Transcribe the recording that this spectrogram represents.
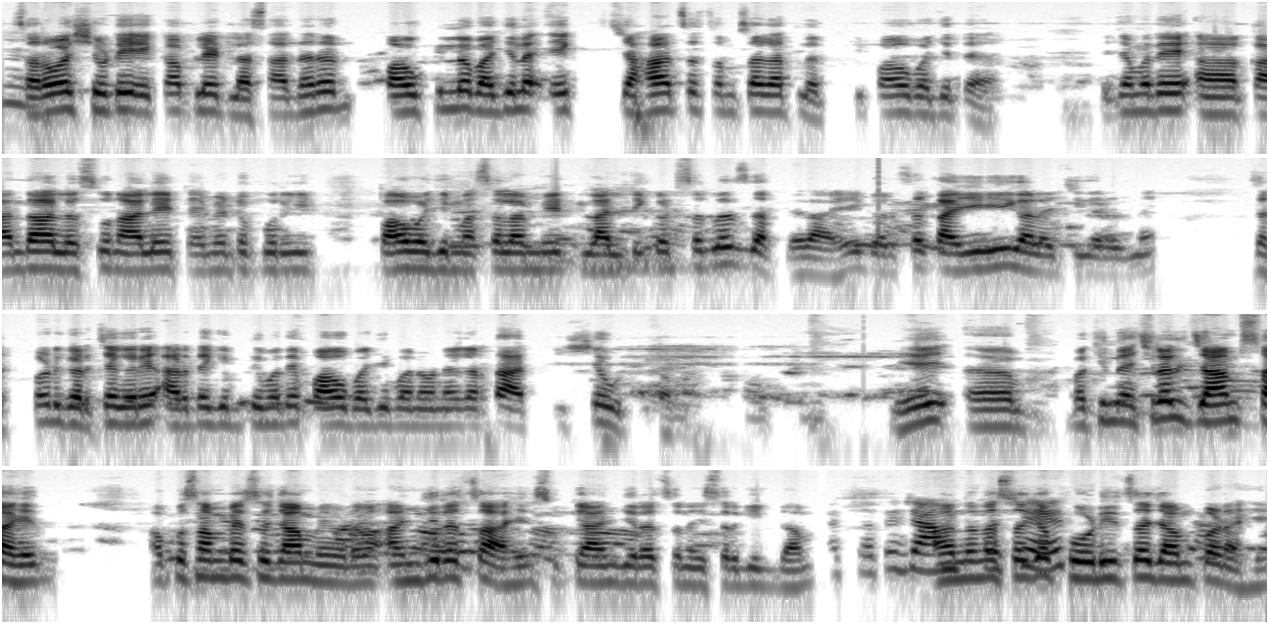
सर्वात शेवटी एका प्लेटला साधारण पाव किलो भाजीला एक चहाचा चमचा घातला की पावभाजी तयार. त्याच्यामध्ये कांदा लसूण आले टॅमॅटो पुरी पावभाजी मसाला मीठ लाल तिखट सगळंच घातलेलं आहे. घरचं काहीही घालायची गरज नाही. झटपट घरच्या घरी अर्ध्या किमतीमध्ये पावभाजी बनवण्याकरता अतिशय उत्तम आहे. हे बाकी नॅचरल जाम्स आहेत. हापूस आंब्याचं जाम आहे मॅडम अंजिराचं आहे सुक्या अंजिराचं नैसर्गिक जाम अननसाच्या? फोडीचं जाम पण आहे.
